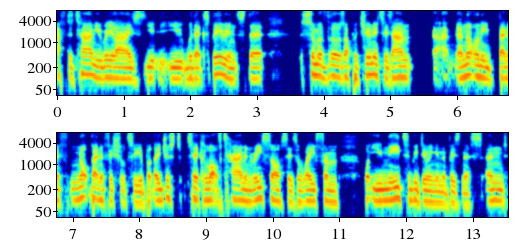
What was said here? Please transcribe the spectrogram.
after time, you realise you, you with experience that some of those opportunities aren't are not only benef- not beneficial to you, but they just take a lot of time and resources away from what you need to be doing in the business. And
